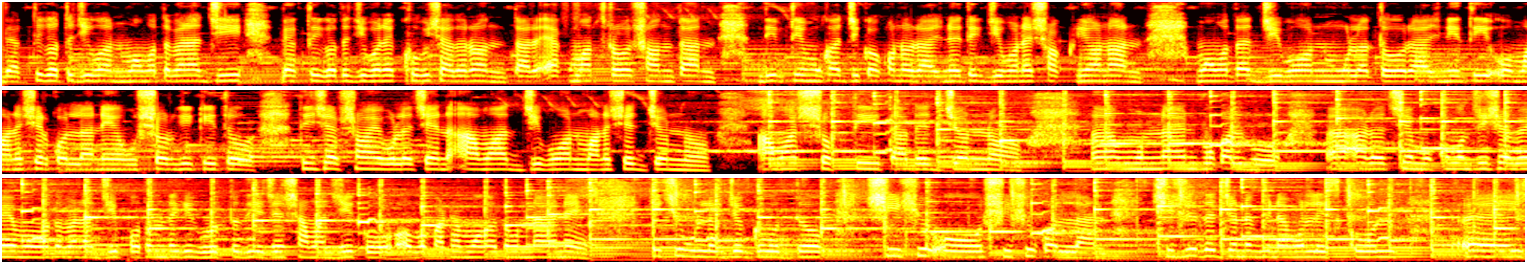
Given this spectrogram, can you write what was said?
ব্যক্তিগত জীবন, মমতা ব্যানার্জি ব্যক্তিগত জীবনে খুবই সাধারণ, তার একমাত্র সন্তান দীপ্তি মুখার্জি কখনো রাজনৈতিক জীবনে সক্রিয় নন। মমতার জীবন মূলত রাজনীতি ও মানুষের কল্যাণে উৎসর্গীকৃত। তিনি সবসময় বলেছেন, আমার জীবন মানুষের জন্য, আমার শক্তি তাদের জন্য। উন্নয়ন প্রকল্প আর হচ্ছে মুখ্যমন্ত্রী হিসাবে মমতা ব্যানার্জি প্রথম থেকে গুরুত্ব দিয়েছেন সামাজিক ও অবকাঠামোগত উন্নয়নে। কিছু উল্লেখযোগ্য উদ্যোগ, শিশু ও শিশু কল্যাণ। শিশুদের জন্য বিনামূল্যে স্কুল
